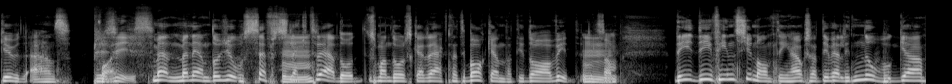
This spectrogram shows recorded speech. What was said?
Gud är hans far. Precis. Men, men ändå Josefs Mm. släktträd då, som man då ska räkna tillbaka ända till David. Mm. Liksom. Det, det finns ju någonting här också, att det är väldigt noga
